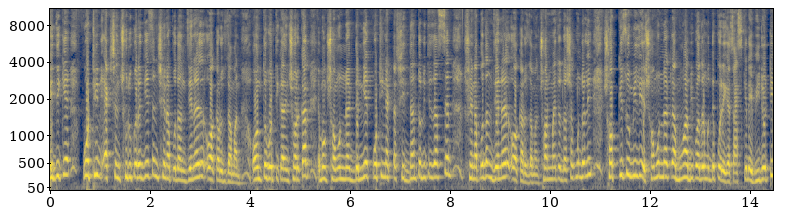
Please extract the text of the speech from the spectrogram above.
এইদিকে কঠিন অ্যাকশন শুরু করে দিয়েছেন সেনাপ্রধান জেনারেল ওয়াকারুজ্জামান। অন্তর্বর্তীকালীন সরকার এবং সমন্বয়কদের নিয়ে কঠিন একটা সিদ্ধান্ত নিতে যাচ্ছেন সেনাপ্রধান জেনারেল ওয়াকারুজ্জামান। সম্মানিত দর্শক মণ্ডলী সব কিছু মিলিয়ে সমন্বয়করা মহা বিপদের মধ্যে পড়ে গেছে। আজকের এই ভিডিওটি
